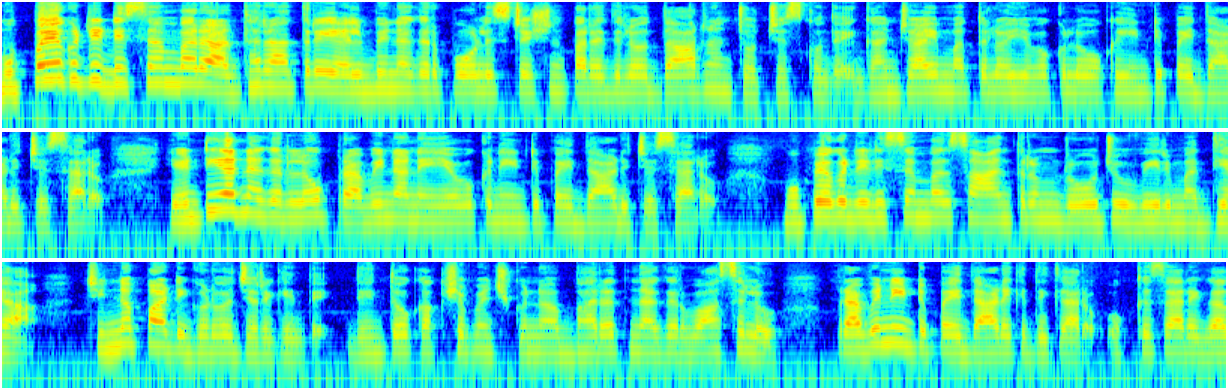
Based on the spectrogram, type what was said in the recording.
ముప్పై ఒకటి డిసెంబర్ అర్ధరాత్రి ఎల్బీనగర్ పోలీస్ స్టేషన్ పరిధిలో దారుణం చోటు చేసుకుంది. గంజాయి మత్తులో యువకులు ఒక ఇంటిపై దాడి చేశారు. ఎన్టీఆర్ నగర్లో ప్రవీణ్ అనే యువకుని ఇంటిపై దాడి చేశారు. ముప్పై ఒకటి డిసెంబర్ సాయంత్రం రోజు వీరి మధ్య చిన్నపాటి గొడవ జరిగింది. దీంతో కక్ష పెంచుకున్న భరత్ నగర్ వాసులు ప్రవీణ్ ఇంటిపై దాడికి దిగారు. ఒక్కసారిగా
